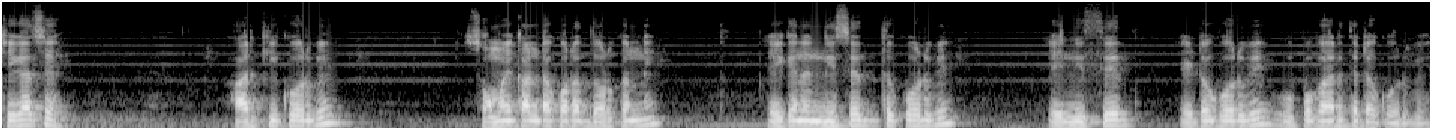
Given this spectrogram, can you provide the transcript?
ঠিক আছে? আর কি করবে? সময়কালটা করার দরকার নেই। এখানে নিষেধ করবে। এই নিষেধ এটাও করবে, উপকারিতাটা করবে।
